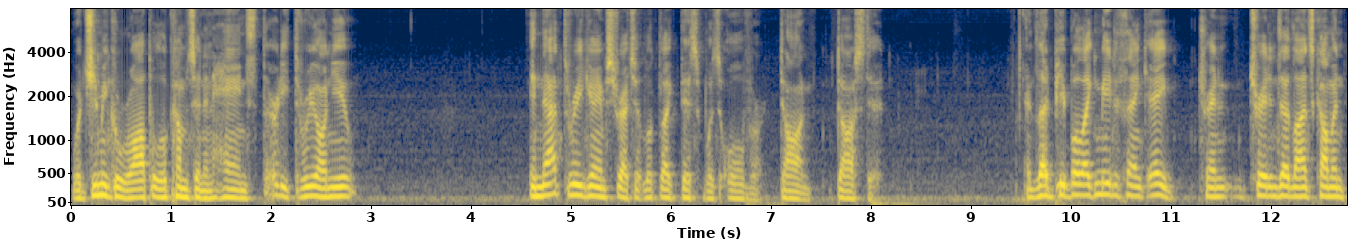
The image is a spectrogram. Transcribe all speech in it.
where Jimmy Garoppolo comes in and hangs 33 on you. In that three game stretch, it looked like this was over, done, dusted. It led people like me to think, hey, trading, trading deadline's coming.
